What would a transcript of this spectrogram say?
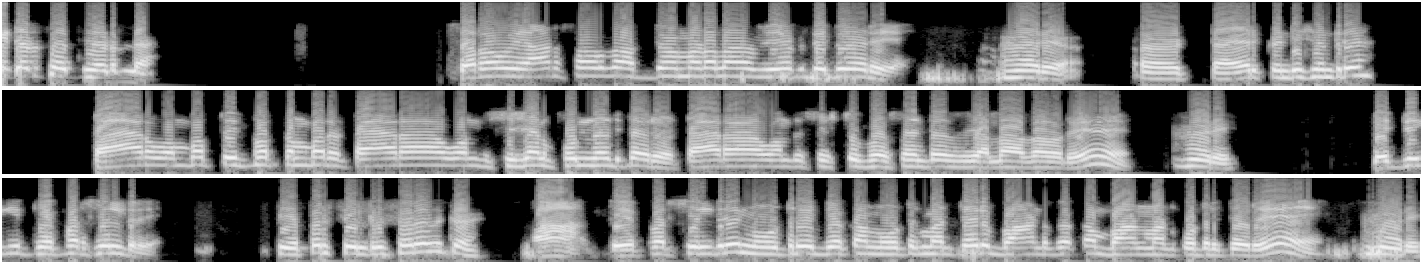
ಅಂತ ಹೇಳ್ರಲ್ಲ ಸರ್ ಅವು ಎರಡ್ ಸಾವಿರದ ಹದಿನೇಳು ಮಾಡಲ್ಲ ವೇಗ ಡಬ್ಬಿ ರೀ ಹಾಂ ರೀ ಟೈರ್ ಕಂಡೀಷನ್ ರೀ? ಟೈರ್ ಒಂಬತ್ತು ಇಪ್ಪತ್ತು ನಂಬರ್ ಟೈರ ಒಂದು ಸೀಸನ್ ಫುಲ್ ನಡೀತಾವ ರೀ. ಟೈರ ಒಂದು ಸಿಕ್ಸ್ಟಿ ಪರ್ಸೆಂಟೇಜ್ ಎಲ್ಲ ಅದಾವ ರೀ. ಹಾಂ ರೀ. ಡಬ್ಬಿಗೆ ಪೇಪರ್ಸ್ ಇಲ್ರಿ ಪೇಪರ್ಸ್ ಇಲ್ರಿ ಸರ್ ಅದಕ್ಕೆ? ಹಾ ಪೇಪರ್ಸ್ ಇಲ್ರಿ ನೋಟ್ರಿ ಬೇಕಾ ನೋಟ್ರಿ ಮಾಡ್ತೇವ್ರಿ ಬಾಂಡ್ ಬೇಕಾ ಬಾಂಡ್ ಮಾಡ್ಕೊಟ್ಟಿರ್ತೇವ್ರಿ ಹಾಂ ರೀ.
